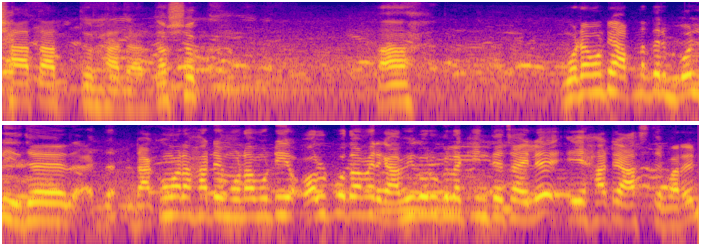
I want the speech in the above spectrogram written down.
সাতাত্তর হাজার। দর্শক মোটামুটি আপনাদের বলি যে, ডাকুমারা হাটে মোটামুটি অল্প দামের গাভী গরুগুলা কিনতে চাইলে এই হাটে আসতে পারেন।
